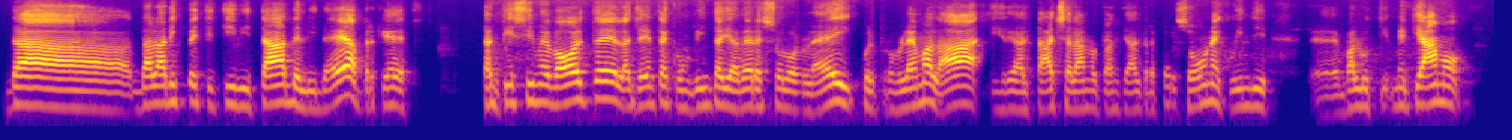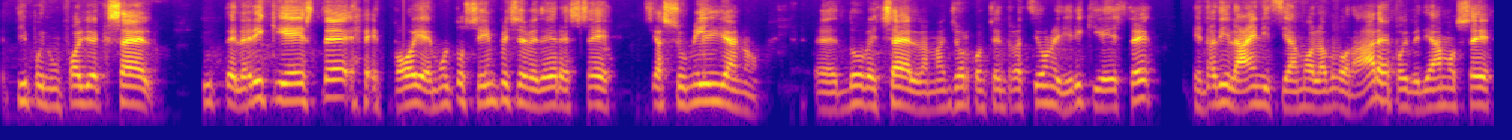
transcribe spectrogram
da, dalla ripetitività dell'idea, perché tantissime volte la gente è convinta di avere solo lei quel problema là, in realtà ce l'hanno tante altre persone, quindi eh, valuti- mettiamo tipo in un foglio Excel tutte le richieste e poi è molto semplice vedere se si assomigliano eh, dove c'è la maggior concentrazione di richieste e da di là iniziamo a lavorare, poi vediamo se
